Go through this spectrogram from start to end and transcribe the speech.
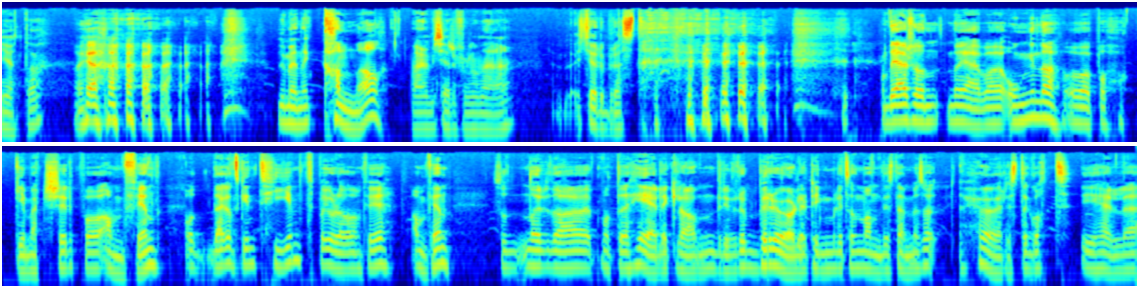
Gjøta? Å ja. Du mener kanal? Hva er det de kjører for noe der, da? Kjørebrøst. og det er sånn, når jeg var ung da, og var på hockeymatcher på Amfin, og det er ganske intimt på Jordal Amfi, Amfin, så når da på en måte hele klanen driver og brøler ting med litt sånn mandig stemme, så høres det godt i hele,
